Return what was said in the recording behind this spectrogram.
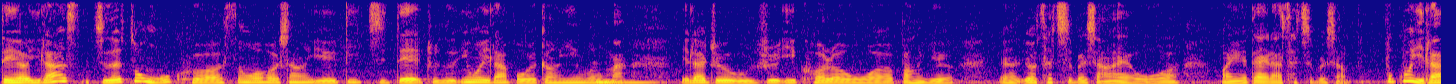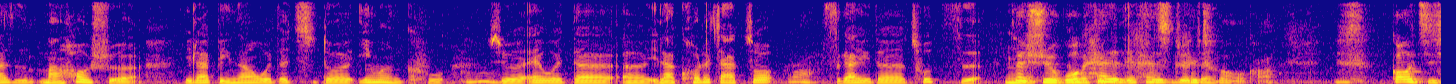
对个，伊拉是其实从我看哦，生活好像有点简单，就是因为伊拉勿会讲英文嘛，嗯。伊拉就完全依靠了我的朋友，嗯，要出去白相闲话，朋友带伊拉出去白相。不过伊拉是蛮好学的，伊拉平常会得去读英文课，然后还会得呃，伊拉考了驾照，自家有的车子，在嗯雪国开开开车，我靠，高级。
